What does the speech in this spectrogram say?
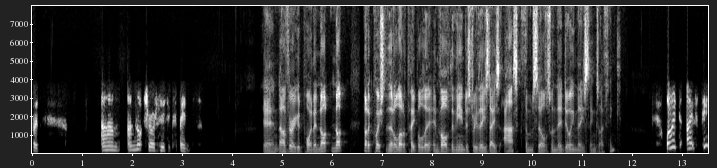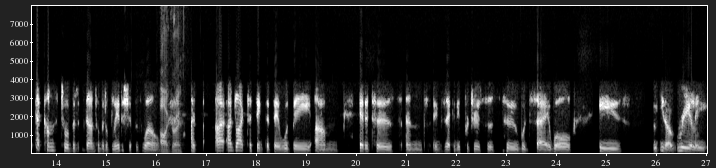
but um, I'm not sure at whose expense. Yeah, no, very good point, and not not not a question that a lot of people involved in the industry these days ask themselves when they're doing these things. I think. Well, I, I think that comes to a bit down to a bit of leadership as well. I agree. I, would like to think that there would be um, editors and executive producers who would say, well, is, you know, really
